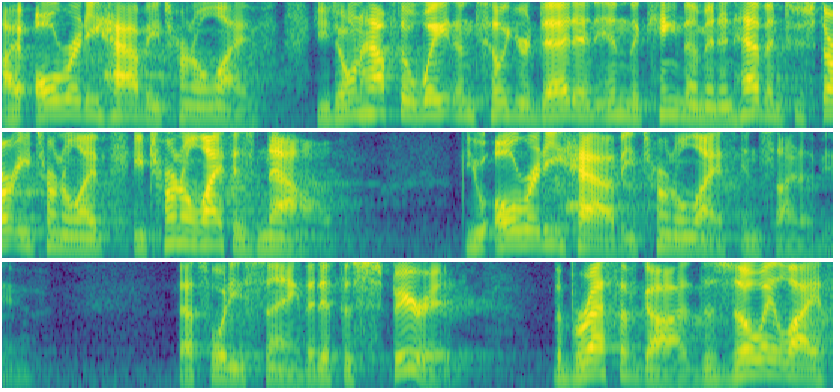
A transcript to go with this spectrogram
I already have eternal life. You don't have to wait until you're dead and in the kingdom and in heaven to start eternal life. Eternal life is now. You already have eternal life inside of you. That's what he's saying. That if the Spirit, the breath of God, the Zoe life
